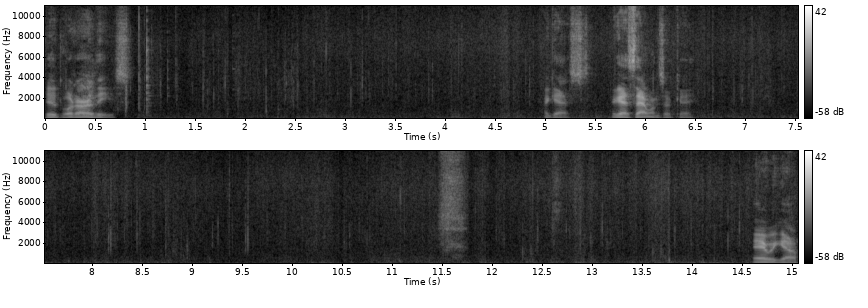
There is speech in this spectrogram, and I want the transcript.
Dude, what are these? I guess. I guess that one's okay. There we go.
